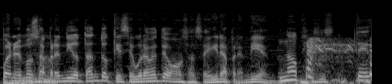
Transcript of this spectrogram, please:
Bueno, hemos aprendido tanto que seguramente vamos a seguir aprendiendo. No, pues usted.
